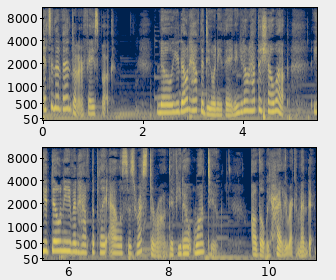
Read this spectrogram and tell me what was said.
It's an event on our Facebook. No, you don't have to do anything and you don't have to show up. You don't even have to play Alice's restaurant if you don't want to, although we highly recommend it.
